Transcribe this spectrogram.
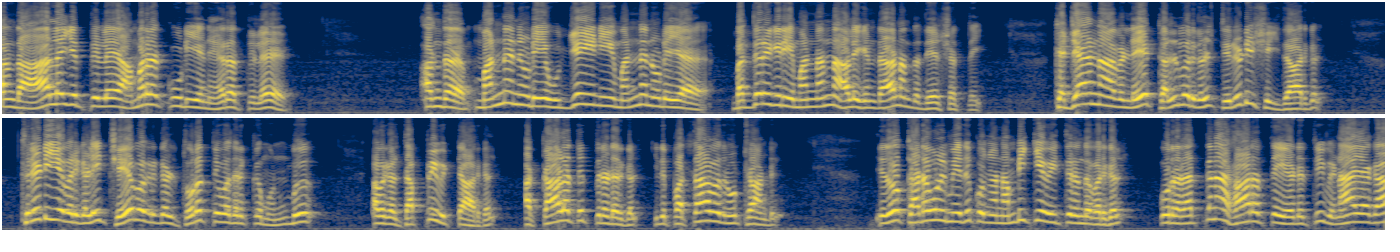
அந்த ஆலயத்திலே அமரக்கூடிய நேரத்திலே அந்த மன்னனுடைய உஜ்ஜயினி மன்னனுடைய பத்திரகிரி மன்னன் ஆளுகின்றான் அந்த தேசத்தை. கஜானாவிலே கல்வர்கள் திருடி செய்தார்கள். திருடியவர்களை சேவகர்கள் துரத்துவதற்கு முன்பு அவர்கள் தப்பிவிட்டார்கள். அக்காலத்து திருடர்கள் இது பத்தாவது நூற்றாண்டு. ஏதோ கடவுள் மீது கொஞ்சம் நம்பிக்கை வைத்திருந்தவர்கள் ஒரு ரத்ன ஹாரத்தை எடுத்து விநாயகா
